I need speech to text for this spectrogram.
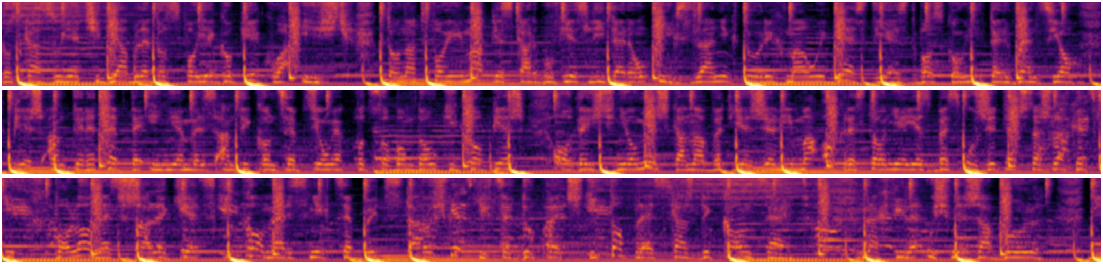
Rozkazuję ci diable do swojego piekła iść. Kto na twojej mapie skarbów jest literą X. Dla niektórych mały gest jest boską interwencją. Bierz antyreceptę i nie myl z antykoncepcją. Jak pod sobą dołki kopiesz, odejść nie omieszka. Nawet jeżeli ma okres, to nie jest bezużyteczna. Szlachecki polonez, szalekiecki komers Nie chcę być staroświecki, chcę dupeczki Toples, każdy koncert Na chwilę uśmierza ból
